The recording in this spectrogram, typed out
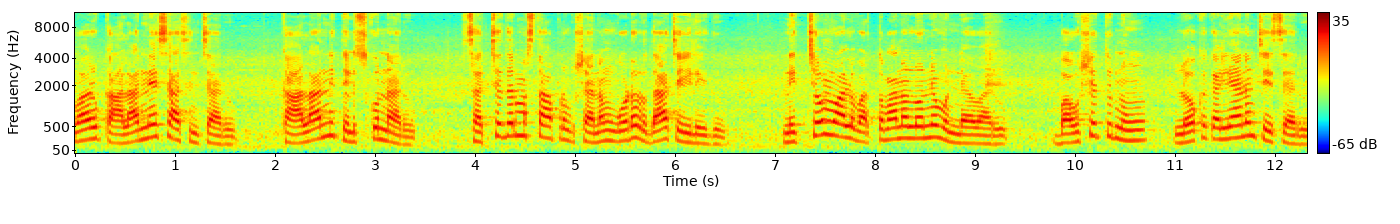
వారు కాలాన్నే శాసించారు. కాలాన్ని తెలుసుకున్నారు. సత్యధర్మ స్థాపన క్షణం కూడా వృధా చేయలేదు. నిత్యం వాళ్ళు వర్తమానంలోనే ఉండేవారు. భవిష్యత్తును లోక కళ్యాణం చేశారు.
